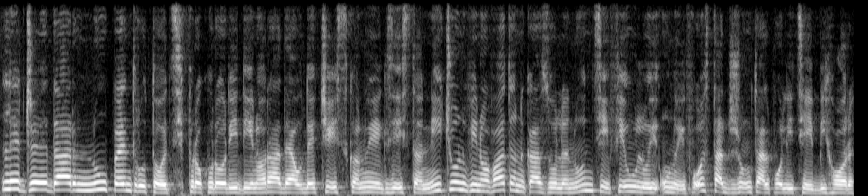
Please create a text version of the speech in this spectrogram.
Lege, dar nu pentru toți. Procurorii din Oradea au decis că nu există niciun vinovat în cazul nunții fiului unui fost adjunct al poliției Bihor.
